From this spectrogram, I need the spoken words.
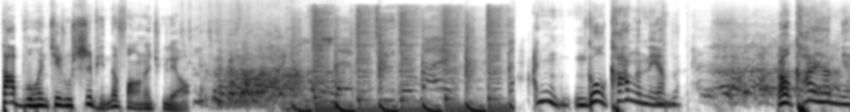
大部分借助视频的方式去聊。啊，你你给我看看你，让我看一下你。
